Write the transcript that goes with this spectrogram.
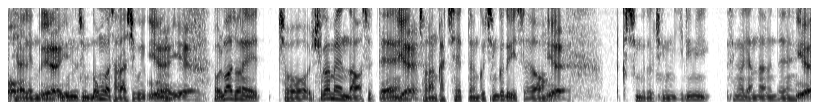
FT 아일랜드. 예, 이분 예. 지금 너무나 잘하시고 있고. 예, 예. 얼마 전에 저 슈가맨 나왔을 때 예. 저랑 같이 했던 그 친구들이 있어요. 예, 그 친구들 지금 이름이 생각이 안 나는데 예.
